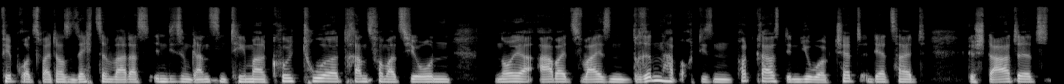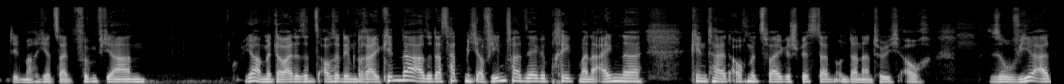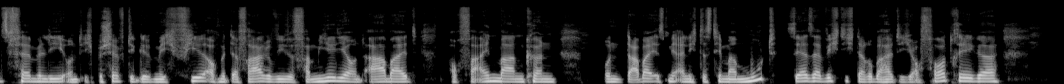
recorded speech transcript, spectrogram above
Februar 2016 war das in diesem ganzen Thema Kultur, Transformation, neue Arbeitsweisen drin, habe auch diesen Podcast, den New Work Chat in der Zeit gestartet. Den mache ich jetzt seit fünf Jahren. Ja, mittlerweile sind es außerdem drei Kinder. Also das hat mich auf jeden Fall sehr geprägt. Meine eigene Kindheit auch mit zwei Geschwistern und dann natürlich auch so wir als Family und ich beschäftige mich viel auch mit der Frage, wie wir Familie und Arbeit auch vereinbaren können. Und dabei ist mir eigentlich das Thema Mut sehr, sehr wichtig. Darüber halte ich auch Vorträge.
